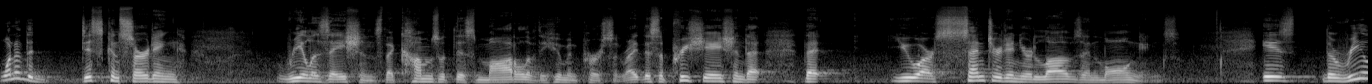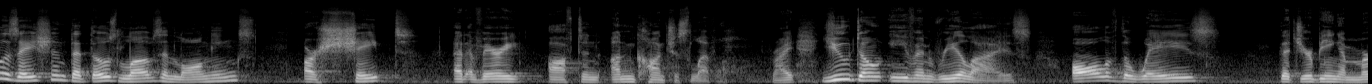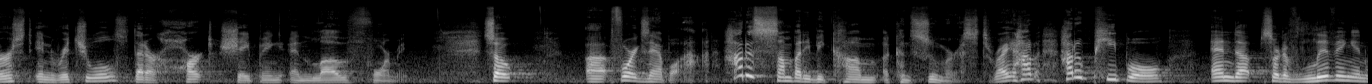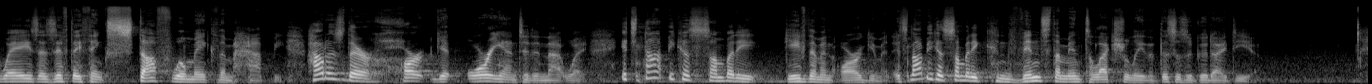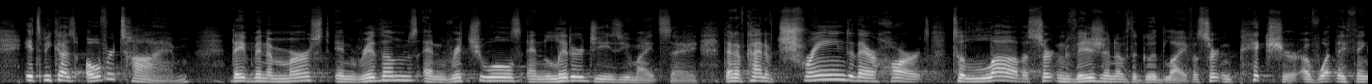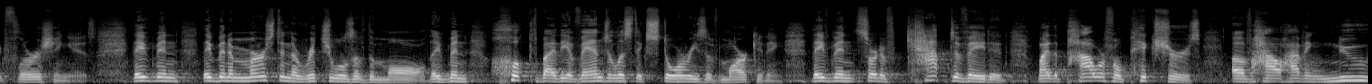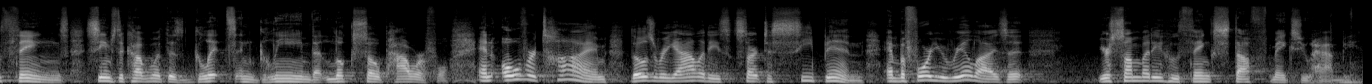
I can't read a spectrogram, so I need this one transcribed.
one of the disconcerting realizations that comes with this model of the human person, right? This appreciation that, that you are centered in your loves and longings is the realization that those loves and longings are shaped at a very often unconscious level, right? You don't even realize all of the ways that you're being immersed in rituals that are heart shaping and love forming. So, uh, for example, how does somebody become a consumerist, right? How, how do people end up sort of living in ways as if they think stuff will make them happy? How does their heart get oriented in that way? It's not because somebody gave them an argument, it's not because somebody convinced them intellectually that this is a good idea. It's because over time, they've been immersed in rhythms and rituals and liturgies, you might say, that have kind of trained their hearts to love a certain vision of the good life, a certain picture of what they think flourishing is. They've been, they've been immersed in the rituals of the mall. They've been hooked by the evangelistic stories of marketing. They've been sort of captivated by the powerful pictures of how having new things seems to come with this glitz and gleam that looks so powerful. And over time, those realities start to seep in. And before you realize it, you're somebody who thinks stuff makes you happy.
